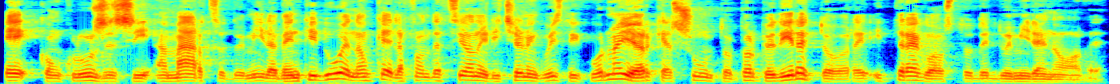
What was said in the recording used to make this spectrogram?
e conclusesi a marzo 2022, nonché la Fondazione Liceo Linguistico di Courmayeur che ha assunto il proprio direttore il 3 agosto del 2009.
